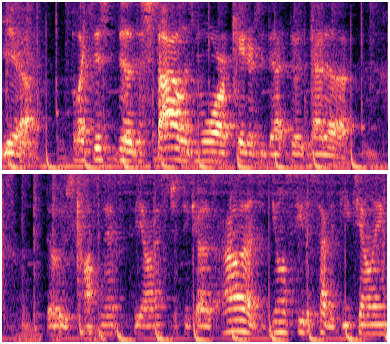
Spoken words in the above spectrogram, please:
yeah, like this, the the style is more catered to that that uh those continents. To be honest, just because I don't know, you don't see this type of detailing,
